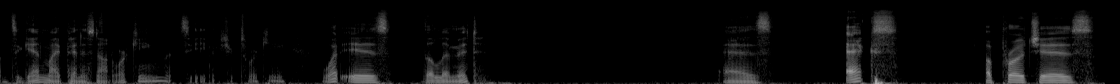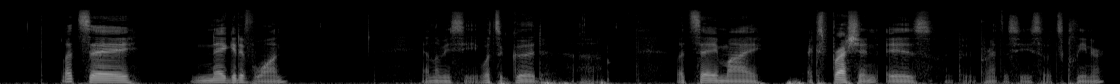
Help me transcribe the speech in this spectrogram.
Once again, my pen is not working. Let's see, make sure it's working. What is the limit as x approaches let's say negative 1. And let me see, what's a good, uh, let's say my expression is, put in parentheses so it's cleaner.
